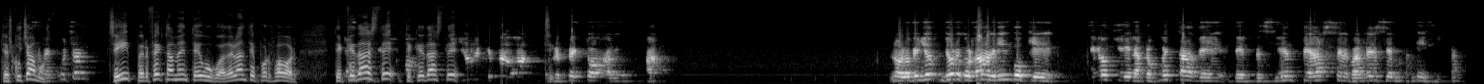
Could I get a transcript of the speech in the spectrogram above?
Te escuchamos. ¿Me escuchan? Sí, perfectamente, Hugo. Adelante, por favor. Te quedaste, te quedaste. Respecto a, a, No, lo que yo, yo recordaba, gringo, que creo que la propuesta de, del presidente Arce me parece magnífica.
